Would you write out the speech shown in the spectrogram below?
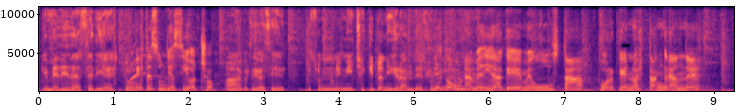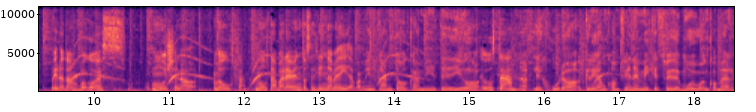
¿Qué medida sería esto? Este es un 18. Ah, pero te iba a decir, es un ni chiquito ni grande. Es, un Es como una medida que me gusta porque no es tan grande, pero tampoco es muy llenador. Me gusta. Me gusta para eventos, es linda medida Me aparte. encantó, Cami, te digo. ¿Te gusta? No, les juro, crean, confíen en mí que soy de muy buen comer.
